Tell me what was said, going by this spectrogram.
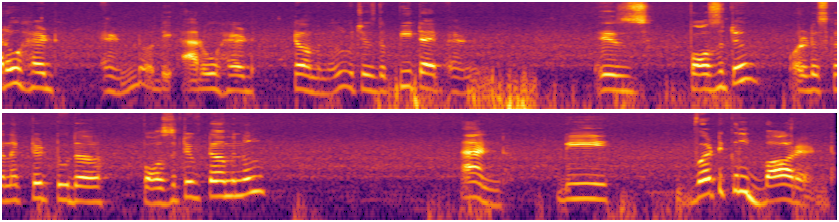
arrowhead end or the arrowhead terminal which is the p type end is positive or it is connected to the positive terminal and the vertical bar end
